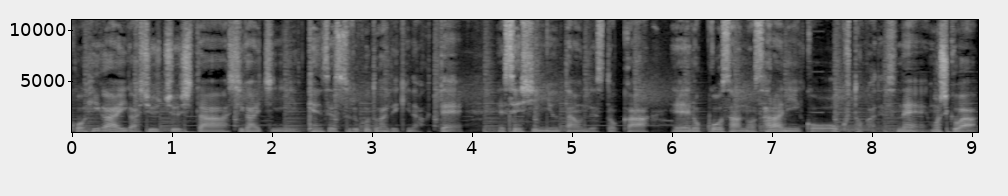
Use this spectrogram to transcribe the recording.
こう被害が集中した市街地に建設することができなくて精神ニュータウンですとか、六甲山のさらにこう奥とかですね。もしくは、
